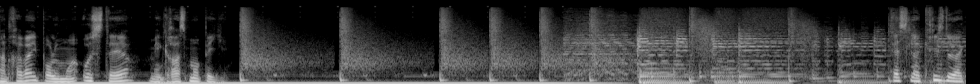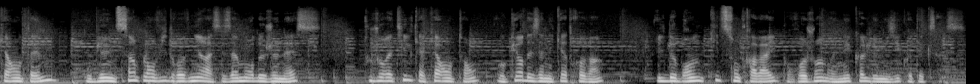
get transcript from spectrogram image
Un travail pour le moins austère, mais grassement payé. Est-ce la crise de la quarantaine, ou bien une simple envie de revenir à ses amours de jeunesse? Toujours est-il qu'à 40 ans, au cœur des années 80, Hildebrand quitte son travail pour rejoindre une école de musique au Texas.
